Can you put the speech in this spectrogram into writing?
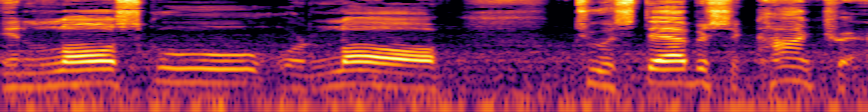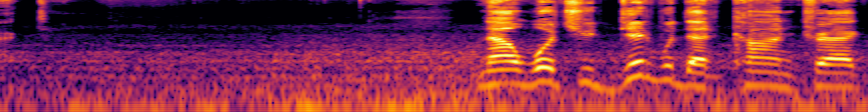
in law school or law to establish a contract. Now, what you did with that contract,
